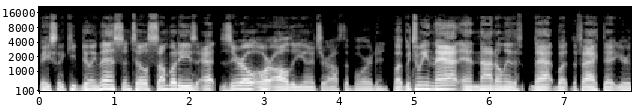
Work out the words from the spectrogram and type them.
basically keep doing this until somebody's at zero or all the units are off the board. And, but between that and not only the, that, but the fact that you're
